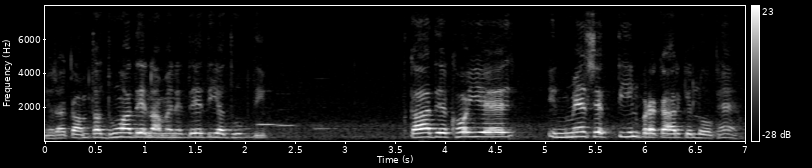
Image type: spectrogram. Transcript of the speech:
मेरा काम था धुआँ देना, मैंने दे दिया धूप दीप। कहा, देखो, ये इनमें से तीन प्रकार के लोग हैं।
